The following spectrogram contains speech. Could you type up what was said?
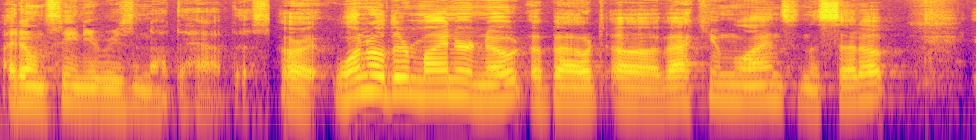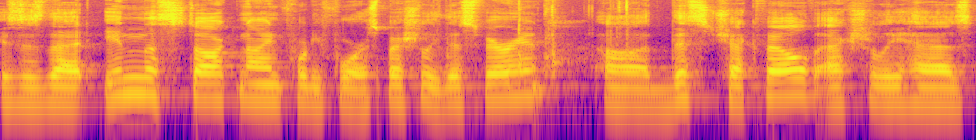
I don't see any reason not to have this. All right, one other minor note about uh, vacuum lines in the setup is, is that in the stock 944, especially this variant, uh, this check valve actually has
